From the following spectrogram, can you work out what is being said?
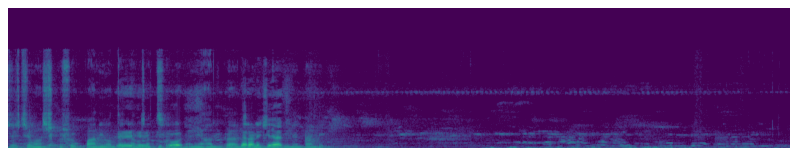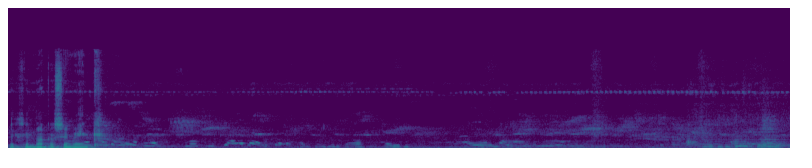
যে মাস কিছু পানিও দেখা যাচ্ছে মানে শেষ? জমিনে পানি। দেখছেন আকাশে মেঘ। Thank you.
